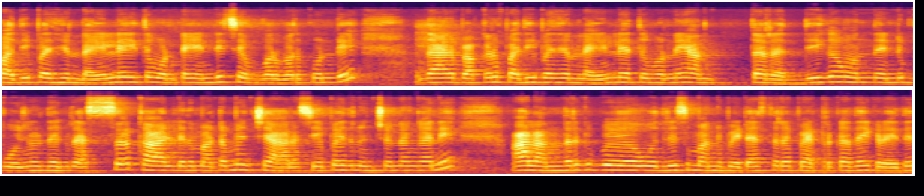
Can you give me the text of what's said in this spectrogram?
పది పదిహేను లైన్లు అయితే ఉంటాయండి చివరి వరకు ఉండి. దాని పక్కన పది పదిహేను లైన్లు అయితే ఉన్నాయి. అంత రద్దీగా ఉందండి భోజనాల దగ్గర. అస్సలు కాలేదన్నమాట మేము చాలాసేపు అయితే నుంచున్నాం కానీ వాళ్ళందరికీ వదిలేసి మనం పెట్టేస్తారా? పెట్టరు కదా. ఇక్కడైతే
